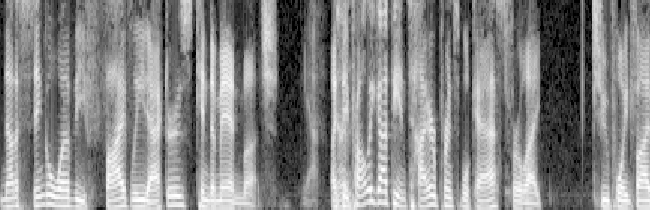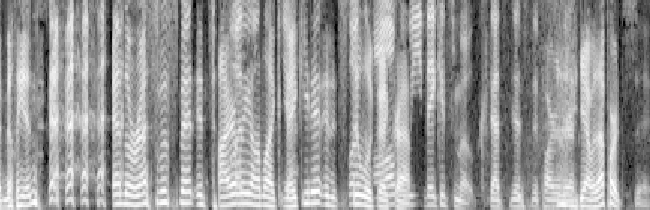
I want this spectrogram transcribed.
not a single one of the five lead actors can demand much. Yeah. Like they probably got the entire principal cast for like 2.5 million and the rest was spent entirely Plus- on like yeah. making it and it still Plus looked all like the crap. weed they could smoke. That's that's the part of their. Yeah, but that part's sick.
